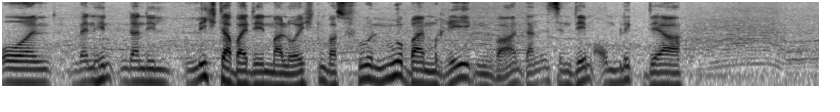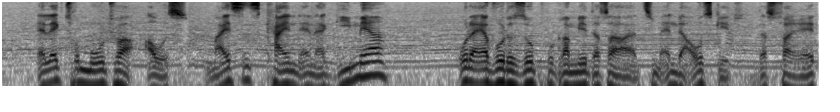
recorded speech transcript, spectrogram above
Und wenn hinten dann die Lichter bei denen mal leuchten, was früher nur beim Regen war, dann ist in dem Augenblick der Elektromotor aus. Meistens keine Energie mehr. Oder er wurde so programmiert, dass er zum Ende ausgeht. Das verrät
